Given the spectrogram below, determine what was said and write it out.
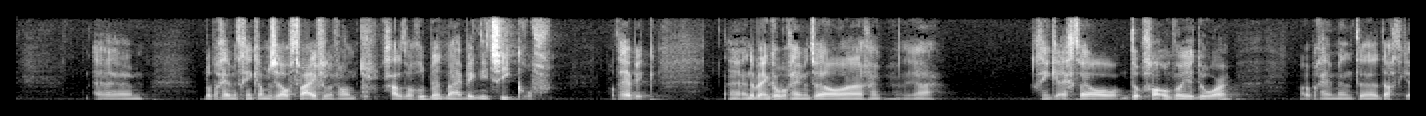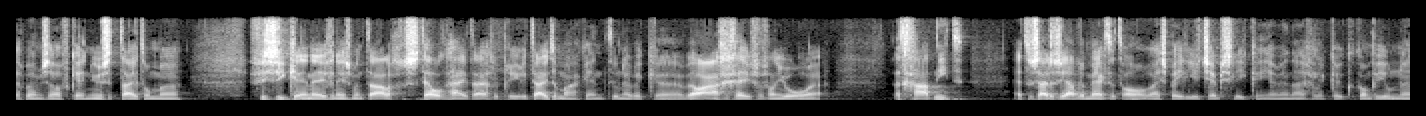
Ehm, op een gegeven moment ging ik aan mezelf twijfelen van, gaat het wel goed met mij? Ben ik niet ziek of wat heb ik? Eh, en daar ben ik op een gegeven moment wel, eh, ja, ging ik echt wel, do- ook wel je door. Maar op een gegeven moment eh, dacht ik echt bij mezelf, oké, nu is het tijd om fysieke en eveneens mentale gesteldheid eigenlijk prioriteit te maken. En toen heb ik wel aangegeven van, joh, het gaat niet. En toen zeiden ze, ja, we merkten het al, wij spelen hier Champions League en jij bent eigenlijk keukenkampioen eh,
